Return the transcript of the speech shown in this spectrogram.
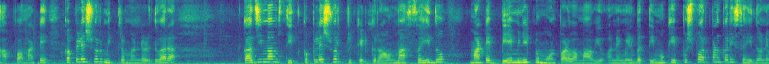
આપવા માટે કપિલેશ્વર મિત્ર મંડળ દ્વારા કાજીમામ સ્થિત કપિલેશ્વર ક્રિકેટ ગ્રાઉન્ડમાં શહીદો માટે બે મિનિટનું મૌન પાળવામાં આવ્યું અને મીણબત્તી મૂકી પુષ્પ અર્પણ કરી શહીદોને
